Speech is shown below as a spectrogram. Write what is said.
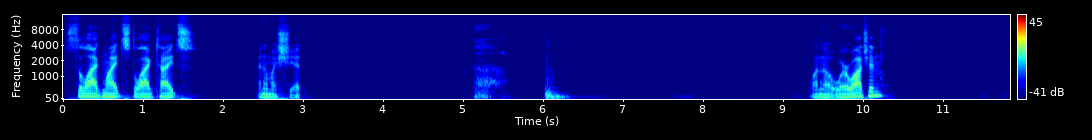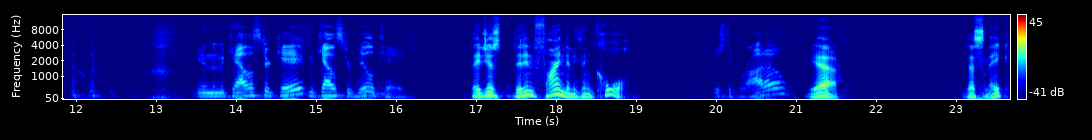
Stalagmites, stalactites. I know my shit. Want to know what we're watching? In the McAllister Cave? McAllisterville Cave. They just they didn't find anything cool. It's just a grotto? Yeah. Is that a snake?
